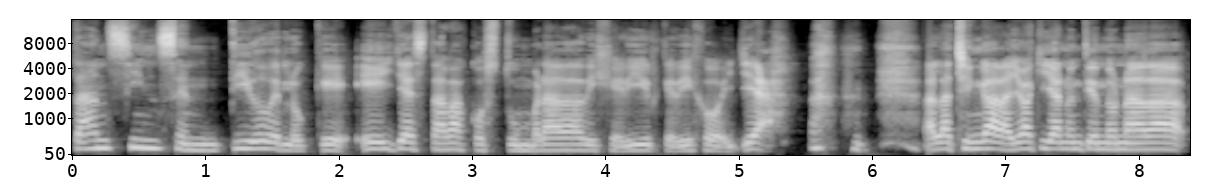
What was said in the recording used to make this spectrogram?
tan sin sentido de lo que ella estaba acostumbrada a digerir que dijo, ya, a la chingada, yo aquí ya no entiendo nada,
